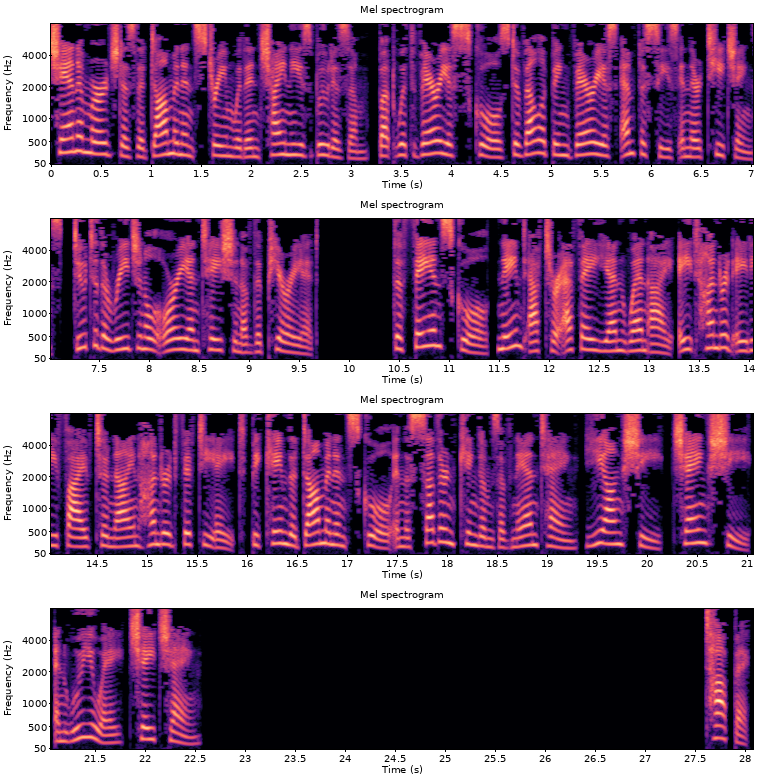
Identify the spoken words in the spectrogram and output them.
Chan emerged as the dominant stream within Chinese Buddhism, but with various schools developing various emphases in their teachings, due to the regional orientation of the period. The Fayan School, named after Fa Yen Wen I (885–958), became the dominant school in the southern kingdoms of Nantang, Jiangxi, Changxi, and Wuyue, Chang. Topic:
